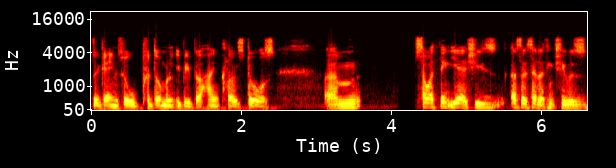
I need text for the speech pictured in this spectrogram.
the games will predominantly be behind closed doors. Um, so I think, yeah, she's, as I said, I think she was,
